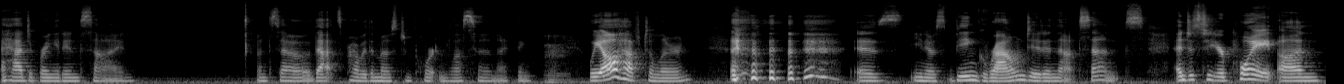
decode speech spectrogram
I had to bring it inside. And so that's probably the most important lesson I think mm. we all have to learn is, you know, being grounded in that sense. And just to your point on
